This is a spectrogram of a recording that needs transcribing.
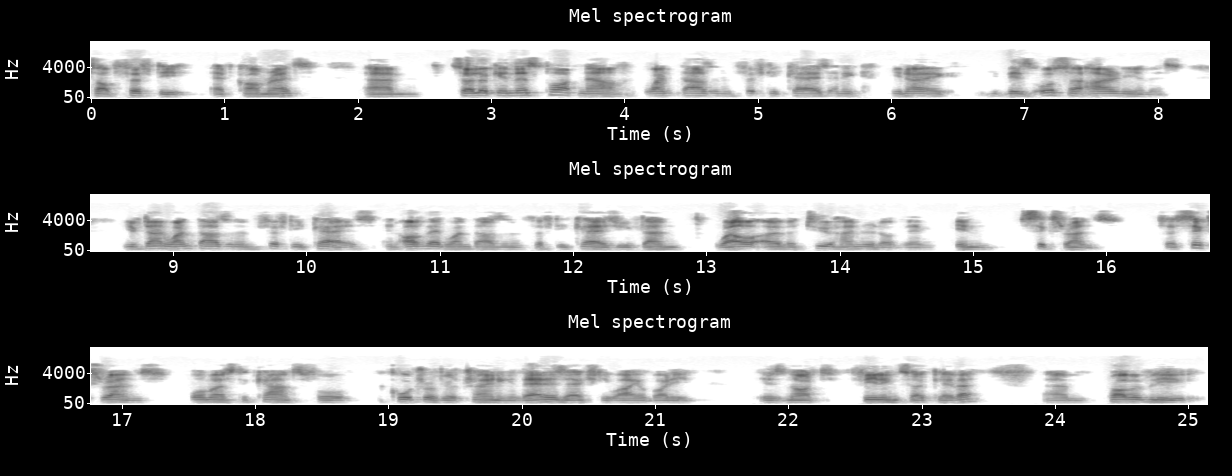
top 50 at Comrades. Um, so look, in this part now, 1,050 Ks, and it, you know, there's also irony in this you've done 1,050 Ks, and of that 1,050 Ks, you've done well over 200 of them in six runs. So six runs almost accounts for a quarter of your training, and that is actually why your body is not feeling so clever. Um, probably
